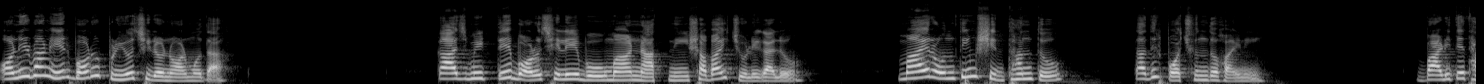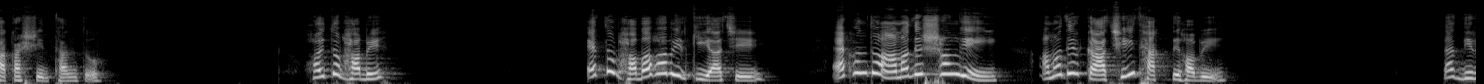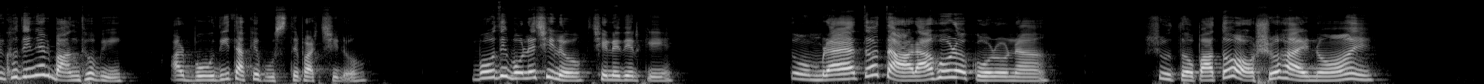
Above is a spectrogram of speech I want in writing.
অনির্বাণের বড় প্রিয় ছিল নর্মদা। কাজ মিটতে বড় ছেলে, বৌমা, নাতনি সবাই চলে গেল। মায়ের অন্তিম সিদ্ধান্ত তাদের পছন্দ হয়নি। বাড়িতে থাকার সিদ্ধান্ত। হয়তো ভাবে, এত ভাবাভাবির কি আছে? এখন তো আমাদের সঙ্গেই, আমাদের কাছেই থাকতে হবে। তার দীর্ঘদিনের বান্ধবী আর বৌদি তাকে বুঝতে পারছিল। বৌদি বলেছিল ছেলেদেরকে তোমরা এত তাড়াহুড়ো করো না। সুতপা তো অসহায় নয়।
